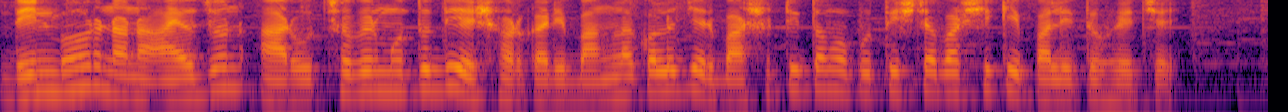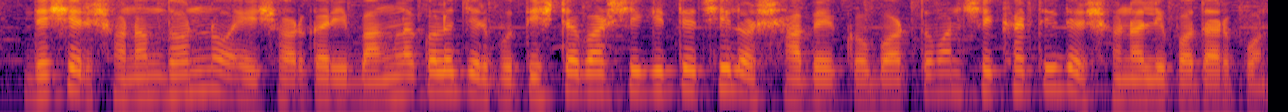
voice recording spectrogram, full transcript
দিনভর নানা আয়োজন আর উৎসবের মধ্য দিয়ে সরকারি বাংলা কলেজের বাষট্টিতম প্রতিষ্ঠাবার্ষিকী পালিত হয়েছে। দেশের স্বনামধন্য এই সরকারি বাংলা কলেজের প্রতিষ্ঠাবার্ষিকীতে ছিল সাবেক ও বর্তমান শিক্ষার্থীদের সোনালী পদার্পণ।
